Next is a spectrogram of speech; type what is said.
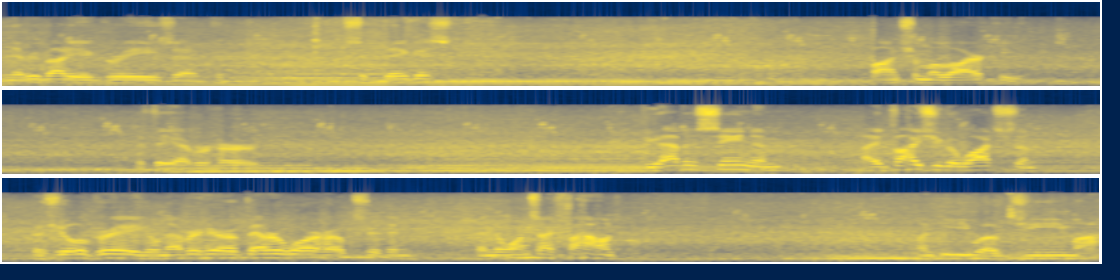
And everybody agrees that it's the biggest bunch of malarkey if they ever heard. If you haven't seen them, I advise you to watch them because you'll agree you'll never hear a better war hoaxer than, than the ones I found on Iwo Jima.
